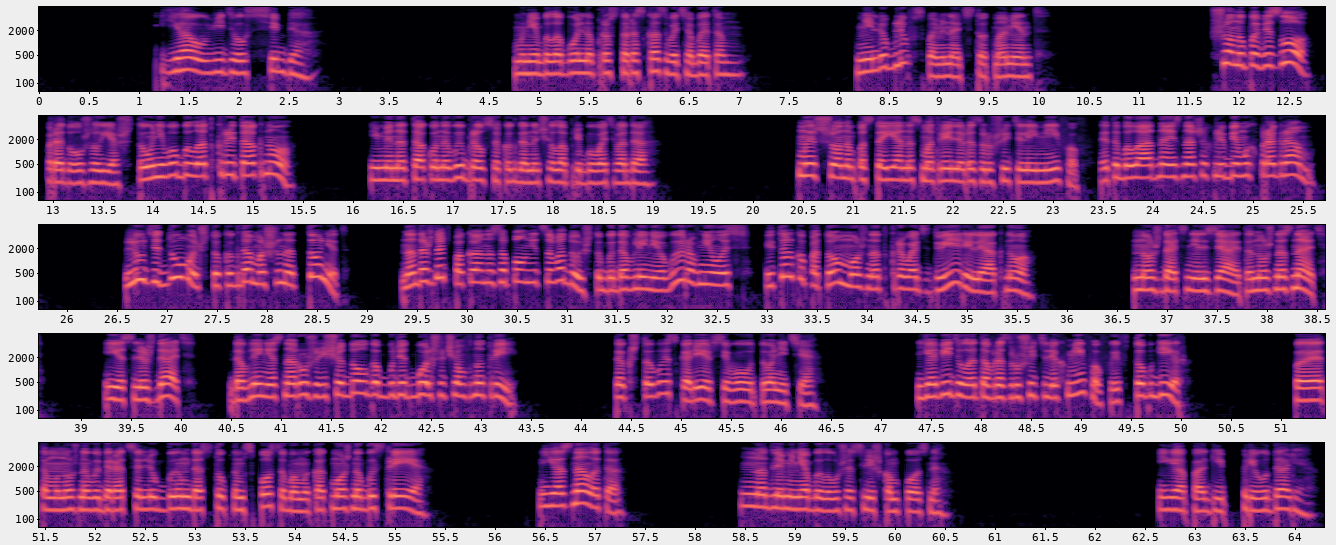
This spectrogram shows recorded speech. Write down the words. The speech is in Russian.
я увидел себя. Мне было больно просто рассказывать об этом. Не люблю вспоминать тот момент. «Шону повезло», — продолжил я, — «что у него было открыто окно. Именно так он и выбрался, когда начала прибывать вода. Мы с Шоном постоянно смотрели «Разрушителей мифов». Это была одна из наших любимых программ. Люди думают, что когда машина тонет, надо ждать, пока она заполнится водой, чтобы давление выровнялось, и только потом можно открывать дверь или окно. Но ждать нельзя, это нужно знать. Если ждать, давление снаружи еще долго будет больше, чем внутри. Так что вы, скорее всего, утонете. Я видел это в «Разрушителях мифов» и в «Топ Гир». Поэтому нужно выбираться любым доступным способом и как можно быстрее. Я знал это, но для меня было уже слишком поздно. Я погиб при ударе.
